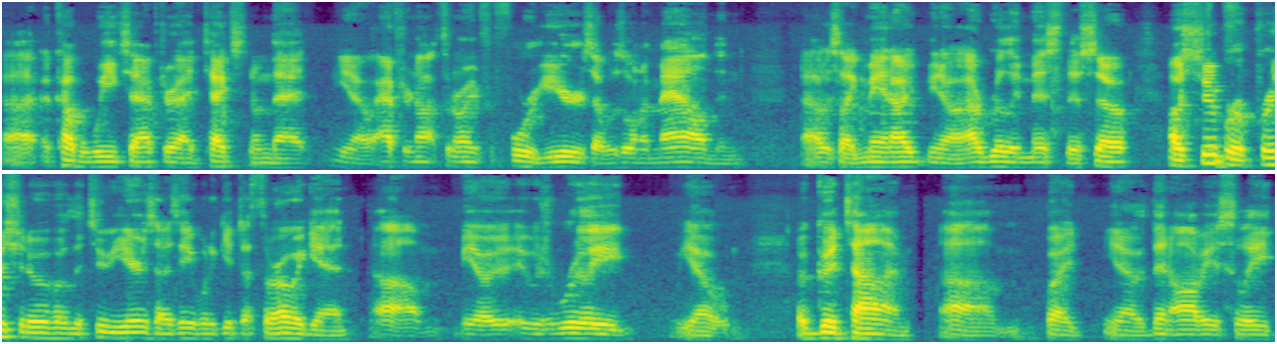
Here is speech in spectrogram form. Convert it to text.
uh, a couple weeks after I texted him that, you know, after not throwing for four years, I was on a mound and I was like, man, I you know I really missed this. So I was super appreciative of the two years I was able to get to throw again. Um, you know, it, it, was really you know a good time. Um, but you know, then obviously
